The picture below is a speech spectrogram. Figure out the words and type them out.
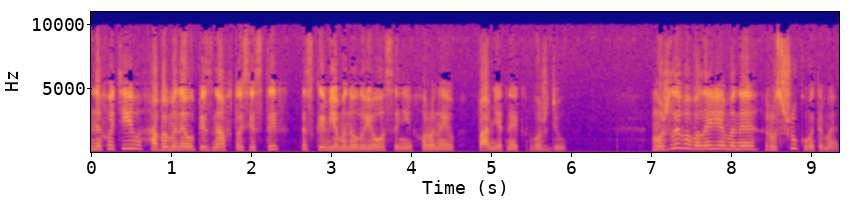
Не хотів, аби мене упізнав хтось із тих, з ким я минулої осені хоронив пам'ятник вождю. Можливо, Валерія мене розшукуватиме,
